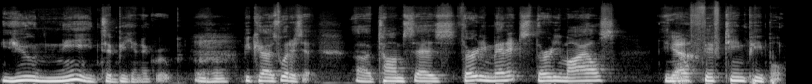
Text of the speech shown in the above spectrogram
you need to be in a group mm-hmm. because what is it? Uh, Tom says 30 minutes, 30 miles, you yeah. know, 15 people.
